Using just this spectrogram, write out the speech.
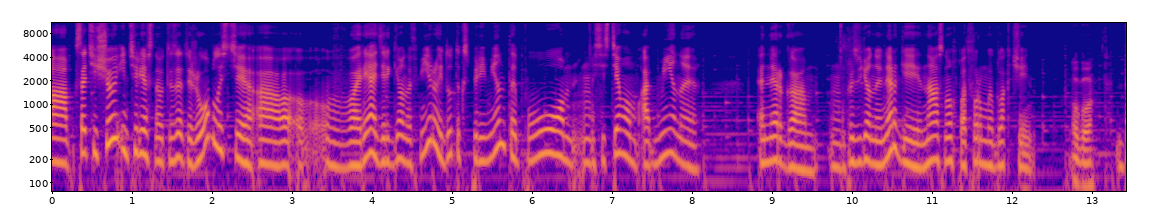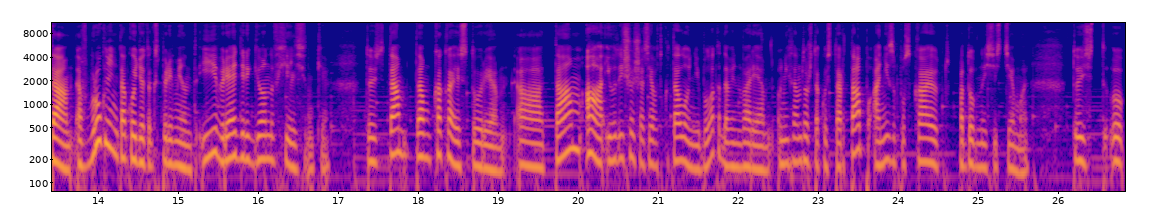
А, кстати, еще интересно, вот из этой же области а, в ряде регионов мира идут эксперименты по системам обмена энерго, произведенной энергии на основах платформы блокчейн. Ого. Да, в Бруклине такой идет эксперимент, и в ряде регионов Хельсинки. То есть там, там какая история? А, там, а, и вот еще сейчас я вот в Каталонии была, когда в январе, у них там тоже такой стартап, они запускают подобные системы. То есть э,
